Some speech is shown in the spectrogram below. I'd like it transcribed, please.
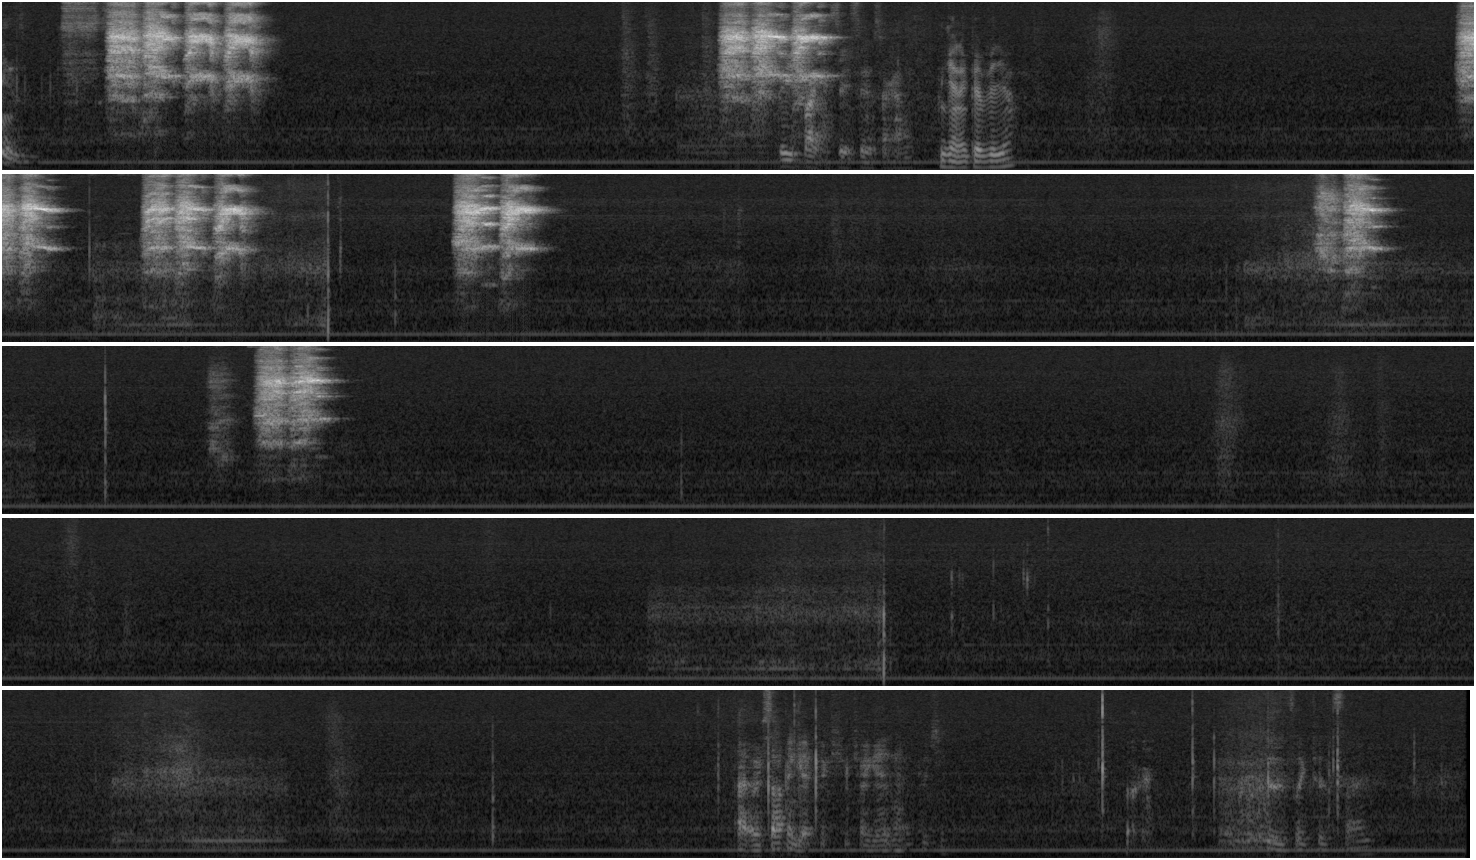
thing's. Three fucking stay soon, start having. You getting a good video? Alright, wait, stop and get a picture. Try to get another picture. Okay.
